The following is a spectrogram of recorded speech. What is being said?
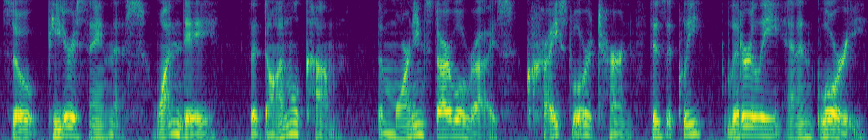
So Peter is saying this one day the dawn will come, the morning star will rise, Christ will return physically, literally, and in glory.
